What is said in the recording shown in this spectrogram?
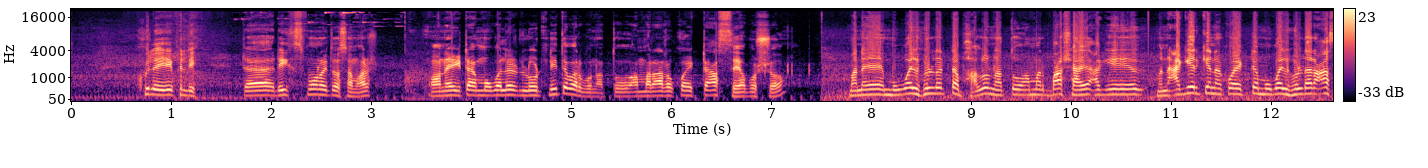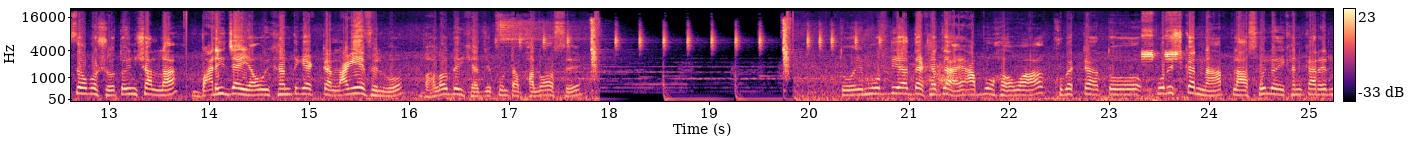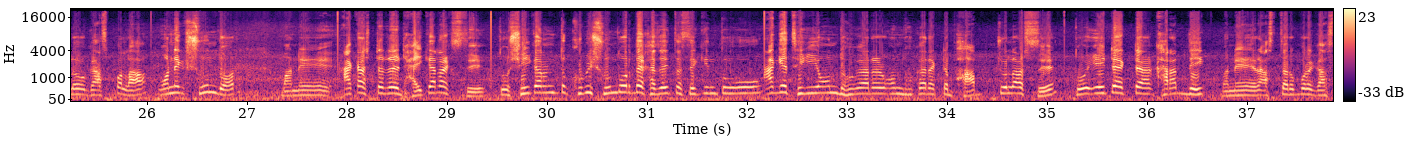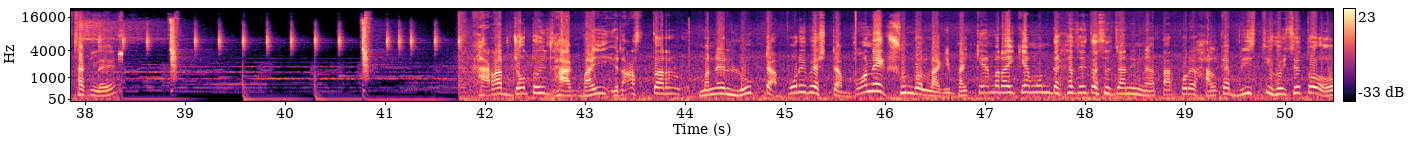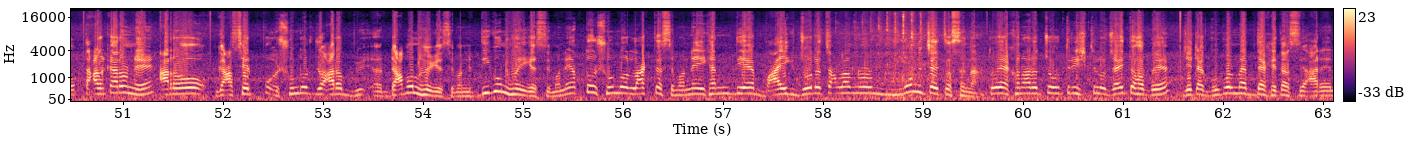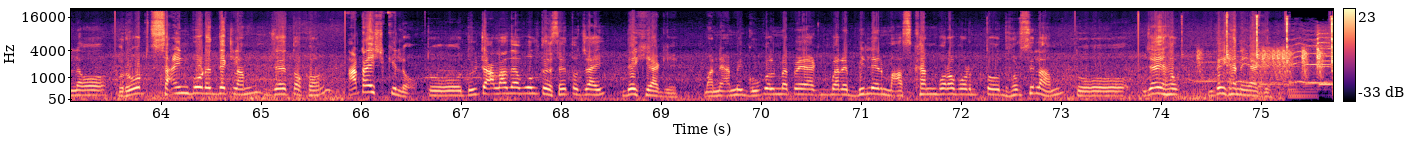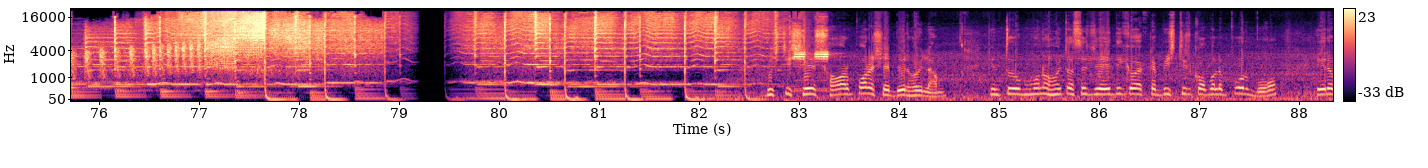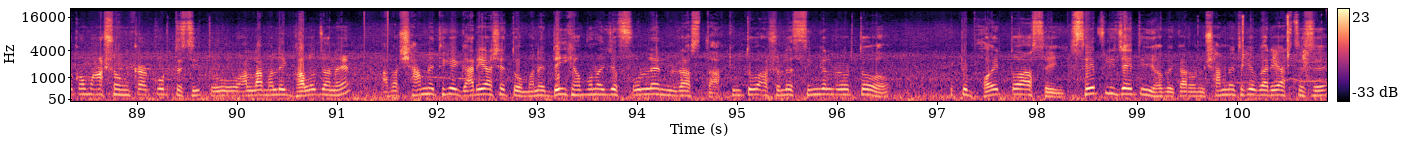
খুলে ফেলি। এটা রিস্ক মনে হইতেছে আমার। মানে এটা মোবাইলের লোড নিতে পারব না, তো আমার আরও কয়েকটা আছে অবশ্য। মানে মোবাইল হোল্ডারটা ভালো না, তো আমার বাসায় আগে মানে আগের কেনা কয়েকটা মোবাইল হোল্ডার আছে অবশ্য, তো ইনশাল্লাহ বাড়ি যাইয়া ওইখান থেকে একটা লাগিয়ে ফেলব। ভালো দেখা যে কোনটা ভালো আছে। তো এর মধ্যে আর দেখা যায় আবহাওয়া খুব একটা তো পরিষ্কার না প্লাস হইল এখানকার এলো গাছপালা অনেক সুন্দর মানে আকাশটারে ঢাইকা রাখছে। তো সেই কারণে তো খুবই সুন্দর দেখা যাইতেছে, কিন্তু আগে থেকেই অন্ধকারের অন্ধকার একটা ভাব চলে আসছে। তো এটা একটা খারাপ দিক মানে রাস্তার উপরে গাছ থাকলে খারাপ যতই থাক ভাই, রাস্তার মানে লুকটা, পরিবেশটা অনেক সুন্দর লাগে ভাই। ক্যামেরায় কেমন দেখা যাইতেছে জানি না, তারপরে হালকা বৃষ্টি হয়েছে তো, তার কারণে আরও গাছের সৌন্দর্য আরও ডাবল হয়ে গেছে মানে দ্বিগুণ হয়ে গেছে মানে এত সুন্দর লাগতেছে মানে এখান দিয়ে বাইক জোরে চালানোর মন চাইতেছে না। তো এখন আরও চৌত্রিশ কিলো যাইতে হবে, যেটা গুগল ম্যাপ দেখাইতেছে, আর এলো রোড সাইন বোর্ডে দেখলাম যে তখন আঠাইশ কিলো। তো দুইটা আলাদা বলতেছে, তো যাই, দেখি আগে। মানে আমি গুগল ম্যাপে একবারে বিলের মাঝখান বরাবর তো ধরছিলাম, তো যাই হোক, দেখে নিই আগে। বৃষ্টি শেষ হওয়ার পরে সে বের হইলাম, কিন্তু মনে হইতেছে যে এদিকেও একটা বৃষ্টির কবলে পড়ব, এরকম আশঙ্কা করতেছি। তো আল্লাহ মালিক ভালো জানে, আবার সামনে থেকে গাড়ি আসে তো মানে দেখা মনে হয় যে ফোর লেন রাস্তা, কিন্তু আসলে সিঙ্গেল রোড তো একটু ভয় তো আছেই। সেফলি যাইতেই হবে, কারণ সামনে থেকেও গাড়ি আসতেছে।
